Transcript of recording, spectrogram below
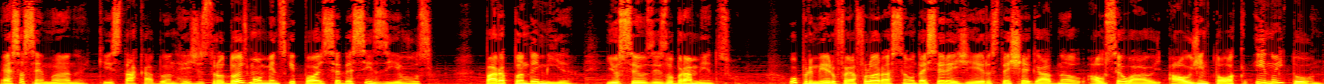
essa semana que está acabando registrou dois momentos que podem ser decisivos para a pandemia e os seus desdobramentos. O primeiro foi a floração das cerejeiras ter chegado ao seu auge em Tóquio e no entorno,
